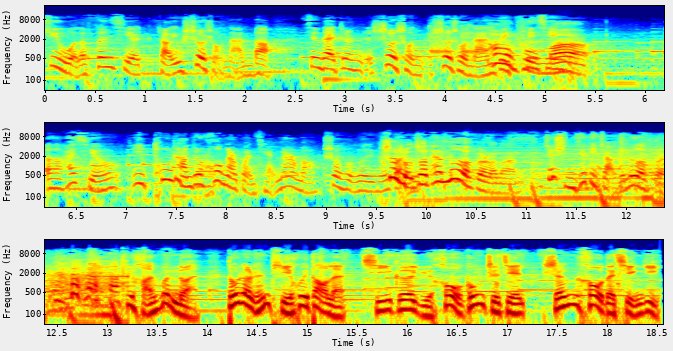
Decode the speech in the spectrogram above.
据我的分析，找一个射手男吧。现在正射手射手男对天蝎。呃，还行，一通常就是后面管前面嘛，射手座就能。射手座太乐呵了吧？就是你就得找个乐呵的。嘘寒问暖，都让人体会到了七哥与后宫之间深厚的情谊。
